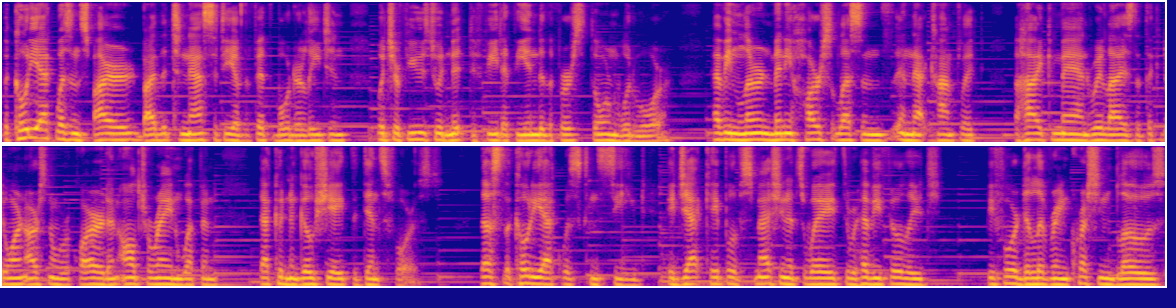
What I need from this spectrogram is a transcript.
The Kodiak was inspired by the tenacity of the 5th Border Legion, which refused to admit defeat at the end of the First Thornwood War. Having learned many harsh lessons in that conflict, the High Command realized that the Khadoran arsenal required an all terrain weapon that could negotiate the dense forest. Thus, the Kodiak was conceived, a jack capable of smashing its way through heavy foliage before delivering crushing blows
